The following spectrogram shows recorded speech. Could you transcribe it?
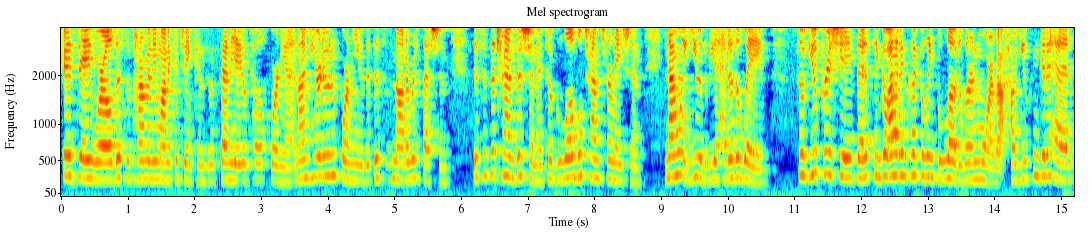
Good day, world. This is Harmony Monica Jenkins in San Diego, California, and I'm here to inform you that this is not a recession. This is a transition into global transformation, and I want you to be ahead of the wave. So if you appreciate this, then go ahead and click the link below to learn more about how you can get ahead,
